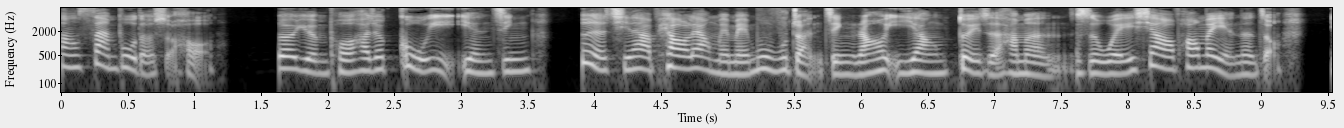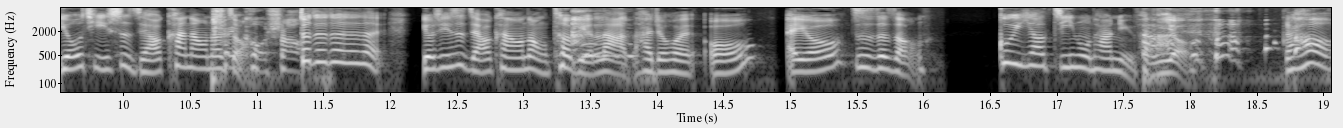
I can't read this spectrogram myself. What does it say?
上散步的时候，这个原 po 他就故意眼睛对着其他漂亮美眉目不转睛，然后一样对着他们就是微笑抛媚眼那种。尤其是只要看到那种，对对对对对，尤其是只要看到那种特别辣的，他就会哦，哎呦，就是这种故意要激怒他女朋友。然后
